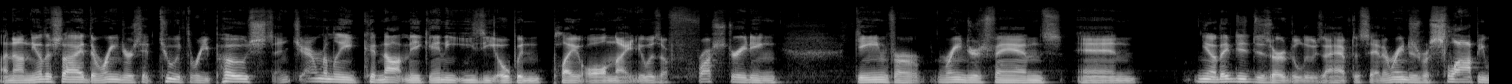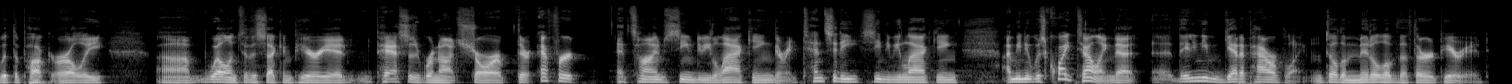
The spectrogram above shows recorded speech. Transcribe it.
And on the other side, the Rangers hit two or three posts and generally could not make any easy open play all night. It was a frustrating game for Rangers fans, and you know they did deserve to lose. I have to say the Rangers were sloppy with the puck early, um, well into the second period. Passes were not sharp. Their effort at times seemed to be lacking. Their intensity seemed to be lacking. I mean, it was quite telling that uh, they didn't even get a power play until the middle of the third period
